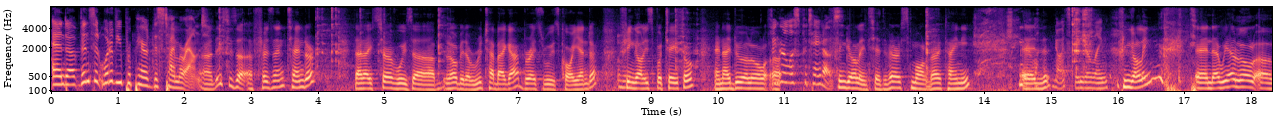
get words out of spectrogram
And uh, Vincent, what have you prepared this time around? Uh, this is a, a pheasant tender that I serve with a little bit of rutabaga braised with coriander, fingerless potato, and I do a little uh, Fingerless potatoes. fingerlings. Yes, very small, very tiny. and no, it's fingerling. fingerling, and uh, we have a little uh,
